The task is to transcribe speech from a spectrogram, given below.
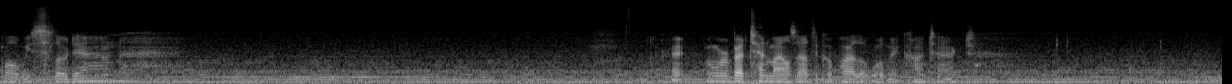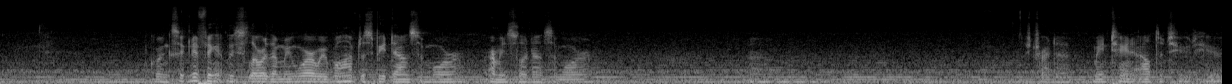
while we slow down. Alright, when we're about 10 miles out, the co-pilot will make contact. Going significantly slower than we were, we will have to speed down some more. I mean, slow down some more. Maintain altitude here.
